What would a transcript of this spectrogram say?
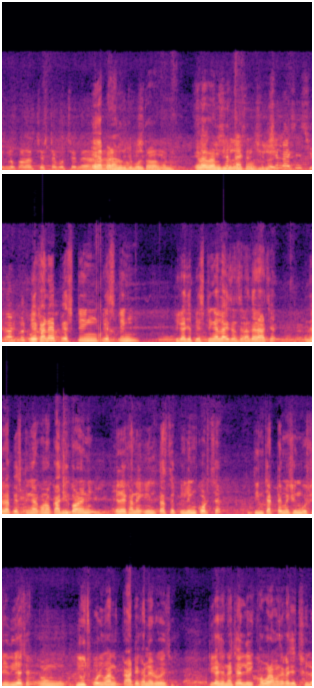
এগুলো করার চেষ্টা করছে এ ব্যাপারে আমি কিছু বলতে পারব না। এভাবে আমি কিছু বলতে পারব এখানে পেস্টিং পেস্টিং ঠিক আছে পেস্টিংয়ের লাইসেন্স এনাদের আছে। এনারা পেস্টিংয়ের কোনো কাজই করেনি। এরা এখানে ইন্টাসে পিলিং করছে। তিন চারটে মেশিন বসিয়ে দিয়েছে এবং হিউজ পরিমাণ কাঠ এখানে রয়েছে। ঠিক আছে ন্যাচারালি খবর আমাদের কাছে ছিল।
